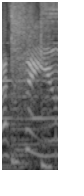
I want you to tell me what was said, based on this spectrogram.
I see you.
